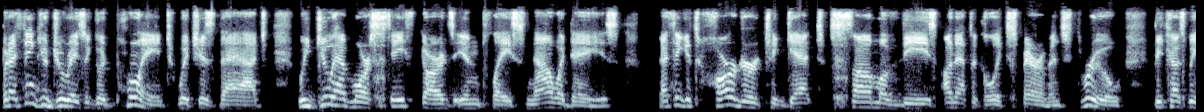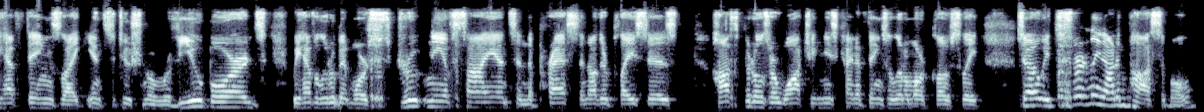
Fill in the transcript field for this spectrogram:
But I think you do raise a good point, which is that we do have more safeguards in place nowadays I think it's harder to get some of these unethical experiments through because we have things like institutional review boards. We have a little bit more scrutiny of science in the press and other places. Hospitals are watching these kind of things a little more closely. So it's certainly not impossible,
